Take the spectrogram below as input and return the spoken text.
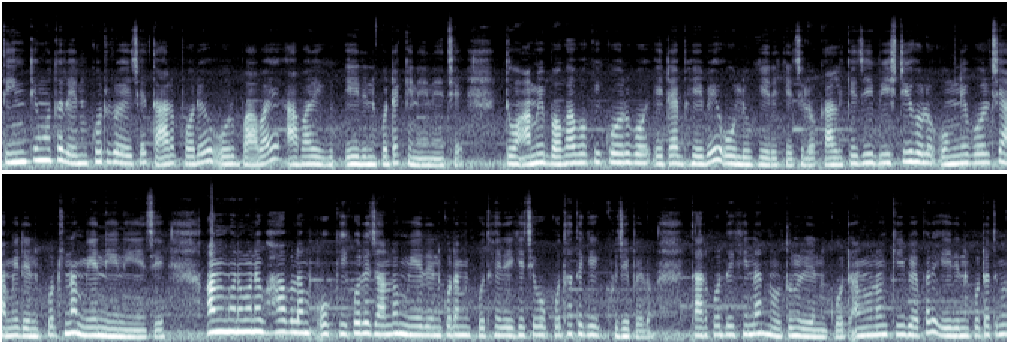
তিনটে মতো রেনকোট রয়েছে। তারপরেও ওর বাবাই আবার এই- রেনকোটটা কিনে এনেছে। তো আমি বকাবকি করব, এটা ভেবে ও লুকিয়ে রেখেছিল। কালকে যে বৃষ্টি হলো, অমনি বলছে, আমি রেনকোট না মেয়ে নিয়ে নিয়েছি। আমি মনে মনে ভাবলাম, ও কি করে জানলো, মেয়ের রেনকোট আমি কোথায় রেখেছি? ও কোথা থেকে খুঁজে পেল? তারপর দেখি, না, নতুন রেনকোট আমি বললাম, কী ব্যাপার? এই রেনকোটটা তুমি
